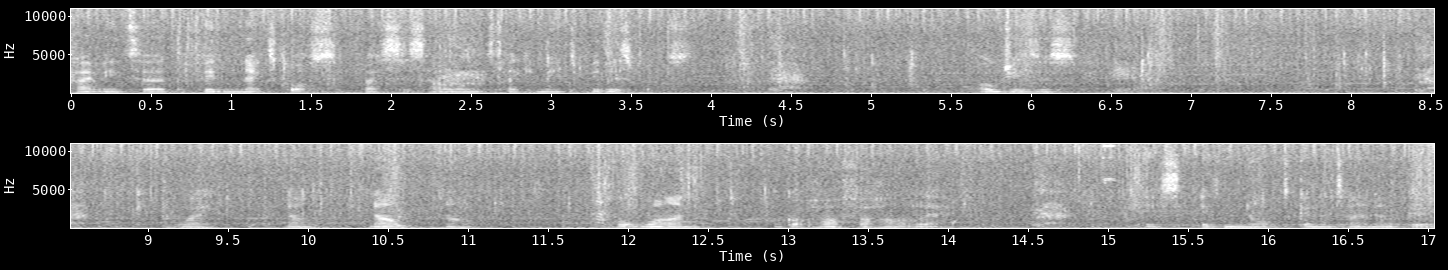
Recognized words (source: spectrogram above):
Take me to defeat the next boss is how long it's taking me to beat this boss. Oh Jesus. Away. No, no, no. I've got one. I've got half a heart left. This is not going to turn out good.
